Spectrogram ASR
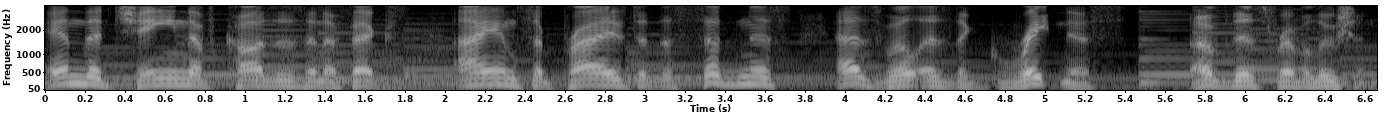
and the chain of causes and effects, I am surprised at the suddenness as well as the greatness of this revolution.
